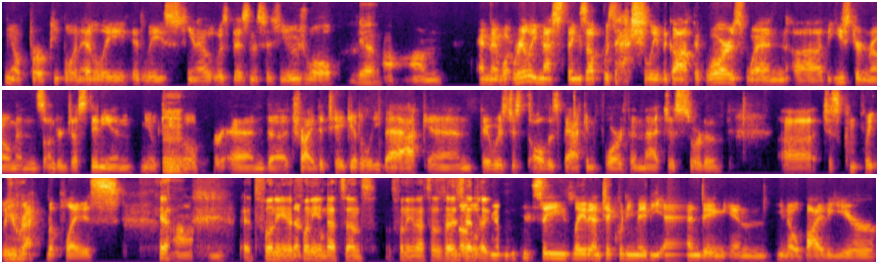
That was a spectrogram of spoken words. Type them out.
you know, for people in Italy, at least, you know, it was business as usual. Yeah. Um, and then what really messed things up was actually the Gothic Wars when uh, the Eastern Romans under Justinian, you know, came mm. over and uh, tried to take Italy back, and there was just all this back and forth, and that just sort of uh, just completely wrecked the place. Yeah, um, it's funny. It's so, funny in that sense. It's funny in that sense. I so, said, like, you, know, you could see late antiquity maybe ending in you know by the year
